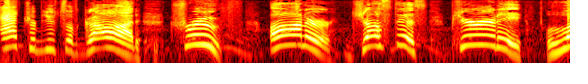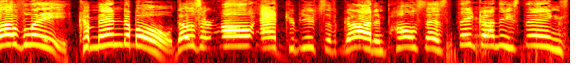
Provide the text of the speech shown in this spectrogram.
attributes of God truth, honor, justice, purity, lovely, commendable. Those are all attributes of God. And Paul says, Think on these things,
